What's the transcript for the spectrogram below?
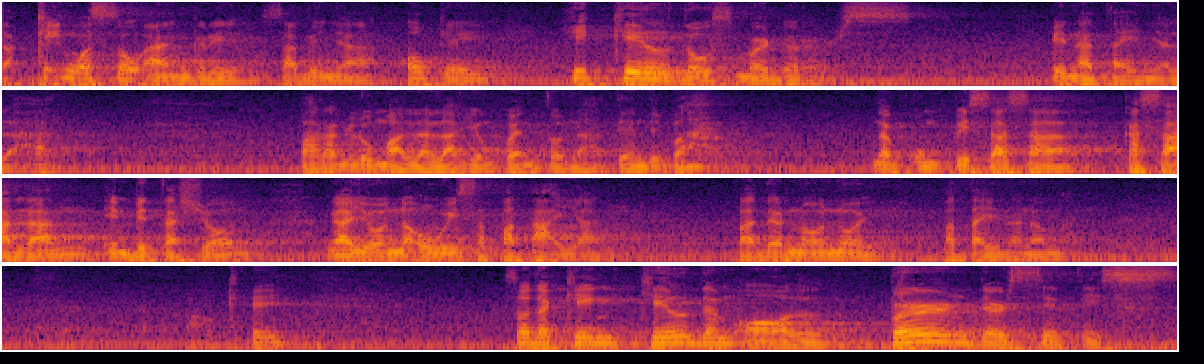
The king was so angry. Sabi niya, okay, he killed those murderers. Pinatay niya lahat. Parang lumalala yung kwento natin, di ba? Nag-umpisa sa kasalan, imbitasyon, ngayon nauwi sa patayan. Father Nonoy, patay na naman. Okay? So the king killed them all, burned their cities.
